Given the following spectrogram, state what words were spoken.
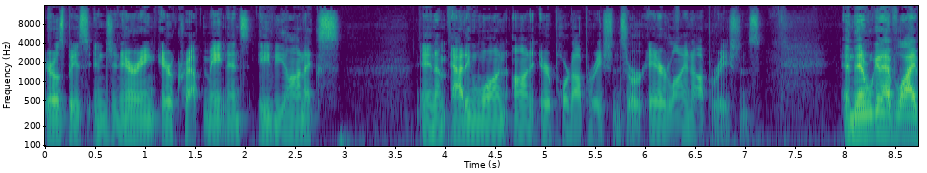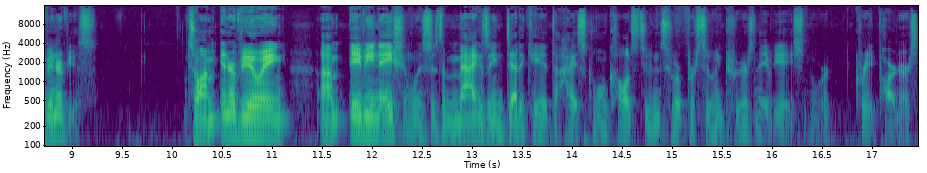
aerospace engineering, aircraft maintenance, avionics, and I'm adding one on airport operations or airline operations. And then we're going to have live interviews. So I'm interviewing um, Aviation, which is a magazine dedicated to high school and college students who are pursuing careers in aviation. We're great partners.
